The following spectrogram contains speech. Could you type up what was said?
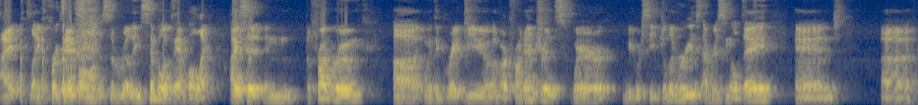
I like for example just a really simple example like i sit in the front room uh, with a great view of our front entrance where we receive deliveries every single day. And uh,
